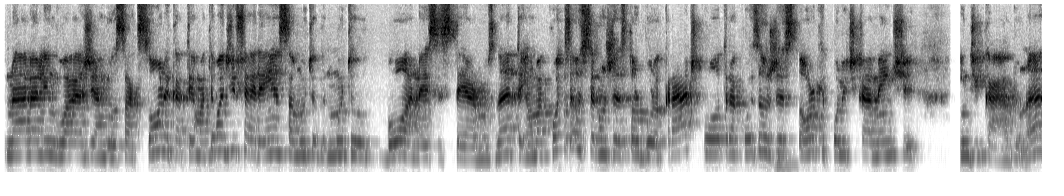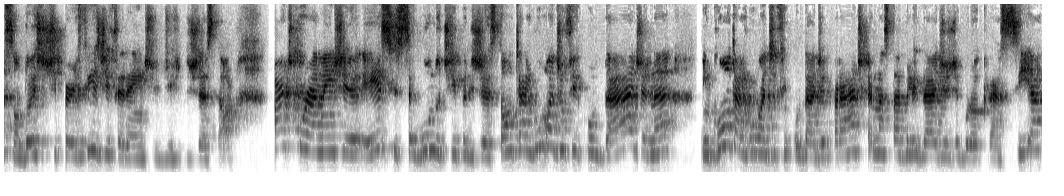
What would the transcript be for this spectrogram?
na, linguagem anglo-saxônica, tem uma, tem uma diferença muito, muito boa nesses termos. Né? Tem uma coisa é ser um gestor burocrático, outra coisa é o gestor que é politicamente indicado. Né? São dois perfis diferentes de gestão. Particularmente, esse segundo tipo de gestão tem alguma dificuldade, né? encontra alguma dificuldade prática na estabilidade de burocracia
